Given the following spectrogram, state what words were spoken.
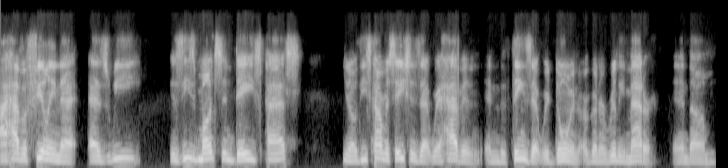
I have a feeling that as we, as these months and days pass, you know, these conversations that we're having and the things that we're doing are going to really matter. And um,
